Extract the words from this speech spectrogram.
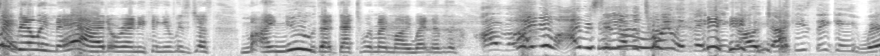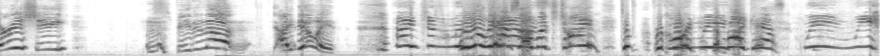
wasn't it. really mad or anything. It was just I knew that that's where my mind went, and I was like, I, I knew. I was sitting on the toilet thinking, oh, Jackie's thinking, where is she? Speed it up. I knew it. I just We only have so much time to record the podcast. We we.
